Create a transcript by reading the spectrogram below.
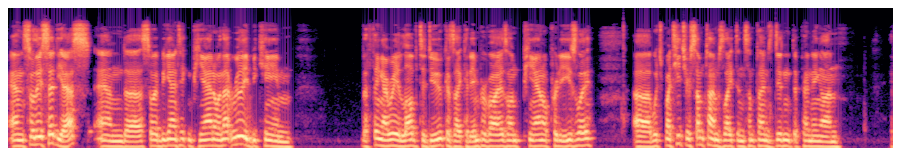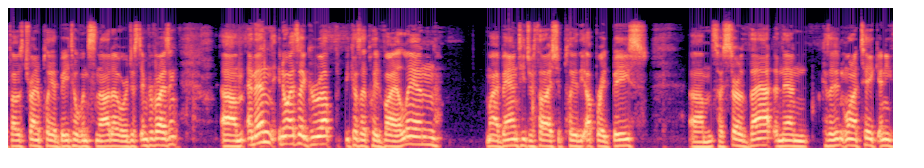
and so they said yes. And uh, so I began taking piano, and that really became the thing I really loved to do because I could improvise on piano pretty easily, uh, which my teacher sometimes liked and sometimes didn't, depending on if I was trying to play a Beethoven sonata or just improvising. Um, and then, you know, as I grew up, because I played violin, my band teacher thought I should play the upright bass. Um, so I started that. And then, because I didn't want to take any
